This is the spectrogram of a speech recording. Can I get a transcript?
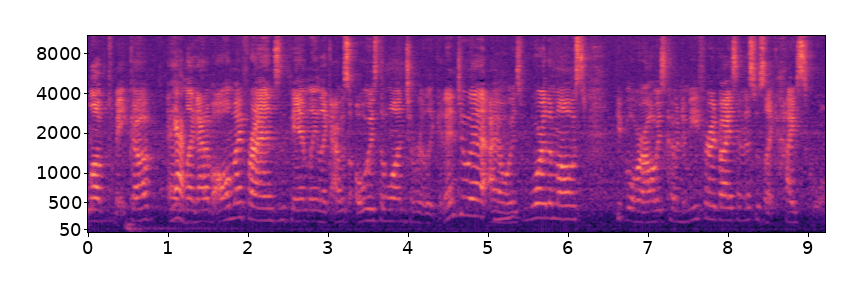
loved makeup, and Yeah. like out of all my friends and family, like I was always the one to really get into it. Mm-hmm. I always wore the most. People were always coming to me for advice, and this was like high school.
